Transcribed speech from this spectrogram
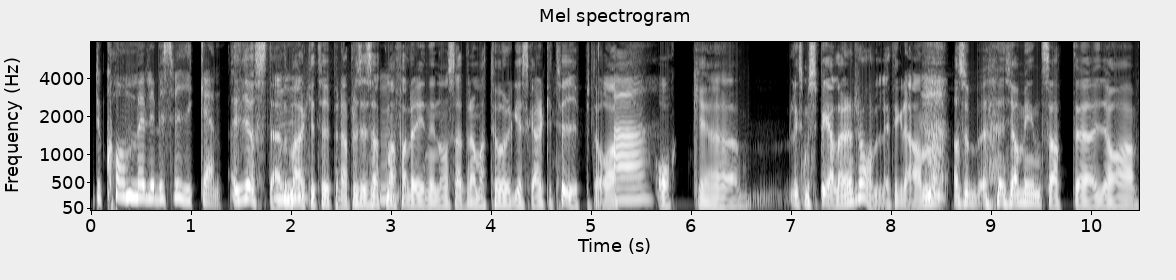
Du kommer bli besviken. Just det, Mm. de arketyperna. Precis, att man faller in i någon så här dramaturgisk arketyp då. Ja. Och eh, liksom spelar en roll lite grann. Alltså, jag minns att eh, jag,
